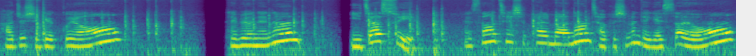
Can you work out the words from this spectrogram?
가주시겠고요. 대변에는 이자 수익 해서 78만 원 잡으시면 되겠어요.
